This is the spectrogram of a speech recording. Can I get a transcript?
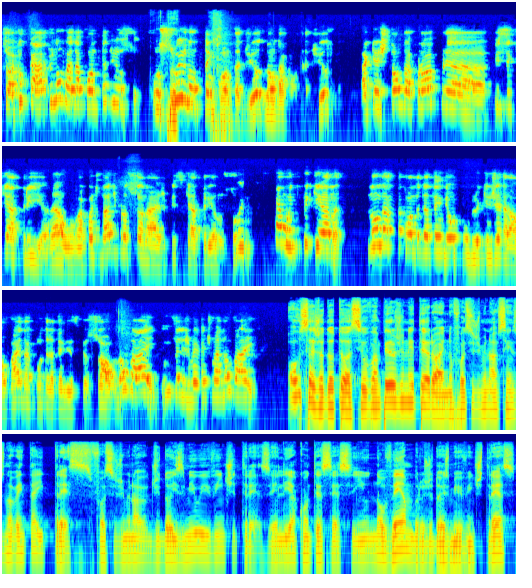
Só que o CAPES não vai dar conta disso. O SUS não tem conta disso, não dá conta disso. A questão da própria psiquiatria, né? a quantidade de profissionais de psiquiatria no SUS é muito pequena não dá conta de atender o público em geral. Vai dar conta de atender esse pessoal? Não vai, infelizmente, mas não vai. Ou seja, doutor, se o Vampiro de Niterói não fosse de 1993, fosse de, de 2023, ele acontecesse em novembro de 2023,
